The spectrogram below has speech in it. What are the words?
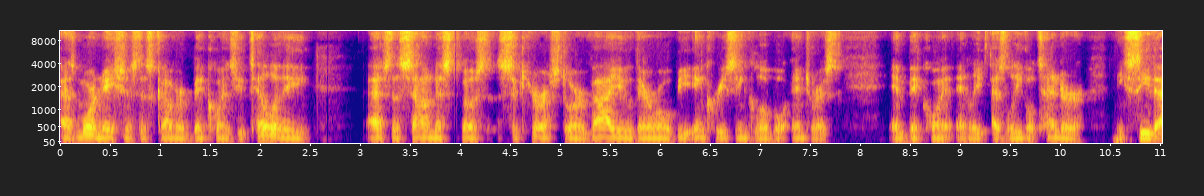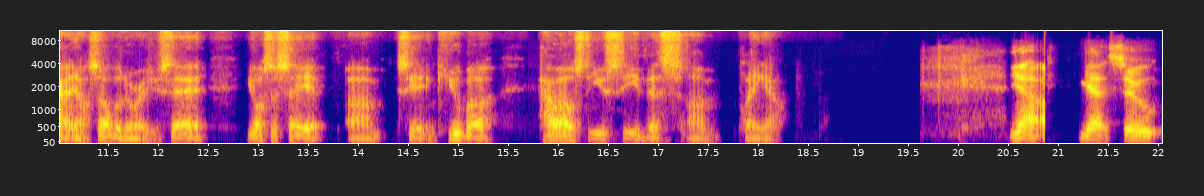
as more nations discover Bitcoin's utility as the soundest, most secure store of value, there will be increasing global interest in Bitcoin and le- as legal tender. And you see that in El Salvador, as you said. You also say it, um, see it in Cuba. How else do you see this um, playing out? Yeah, yeah. So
